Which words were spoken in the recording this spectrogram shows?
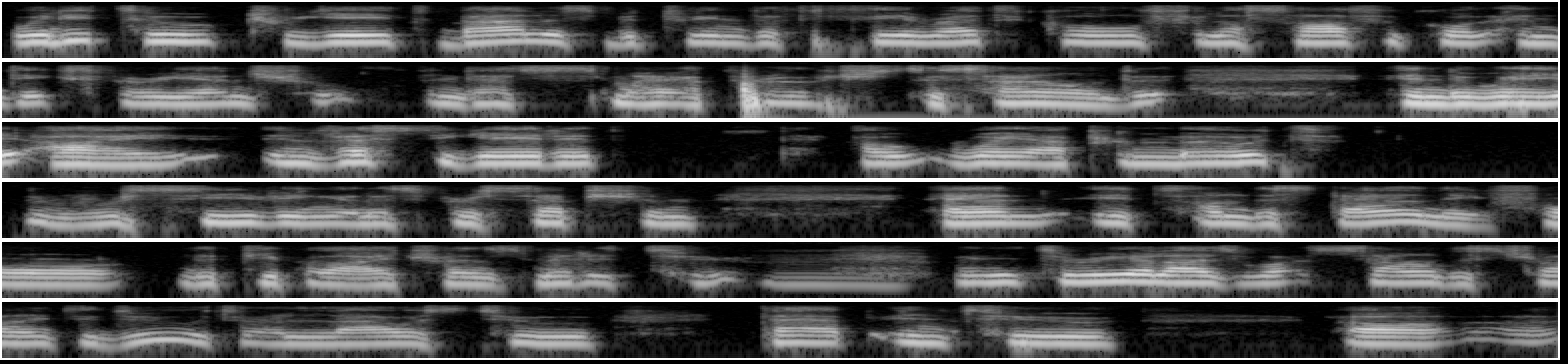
We need to create balance between the theoretical, philosophical, and the experiential. And that's my approach to sound in the way I investigate it, a way I promote receiving and its perception and its understanding for the people I transmit it to. Mm. We need to realize what sound is trying to do to allow us to tap into uh, a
